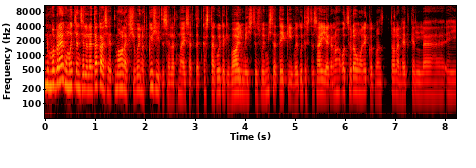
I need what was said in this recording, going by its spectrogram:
No ma praegu mõtlen sellele tagasi, et ma oleks ju võinud küsida sellelt naiselt, et kas ta kuidagi valmistus või mis ta tegi või kuidas ta sai, aga noh, otse loomulikult ma tollel hetkel äh, ei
